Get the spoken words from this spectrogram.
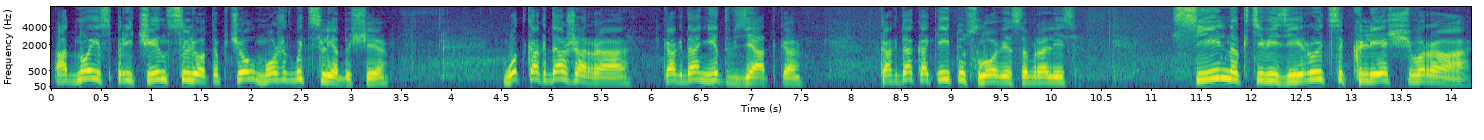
одной из причин слета пчел может быть следующее. Вот когда жара, когда нет взятка, когда какие-то условия собрались, сильно активизируется клещ вора.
